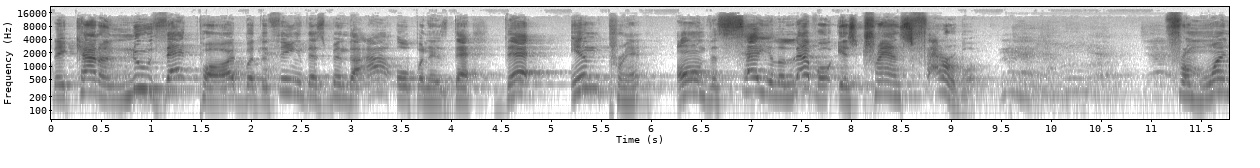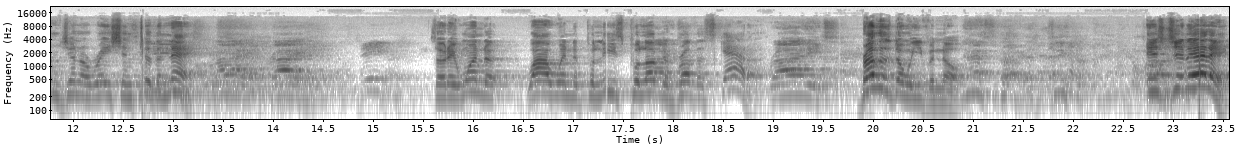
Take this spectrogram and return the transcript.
They kind of knew that part, but the thing that's been the eye opener is that that imprint on the cellular level is transferable from one generation to the next. So they wonder why, when the police pull up, the brothers scatter. Brothers don't even know. It's genetic.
